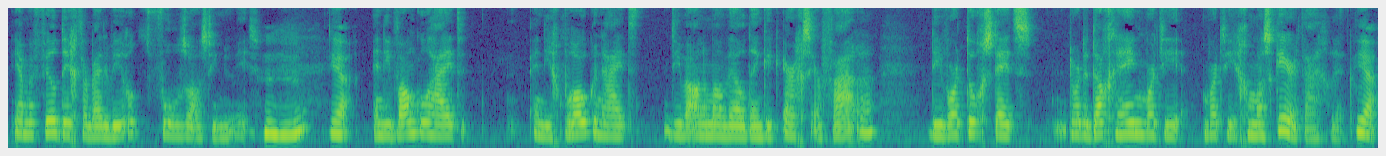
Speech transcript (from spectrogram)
ja, me veel dichter bij de wereld voel zoals die nu is. Mhm. Ja. En die wankelheid en die gebrokenheid, die we allemaal wel, denk ik, ergens ervaren, die wordt toch steeds door de dag heen wordt die, wordt die gemaskeerd eigenlijk. Ja.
